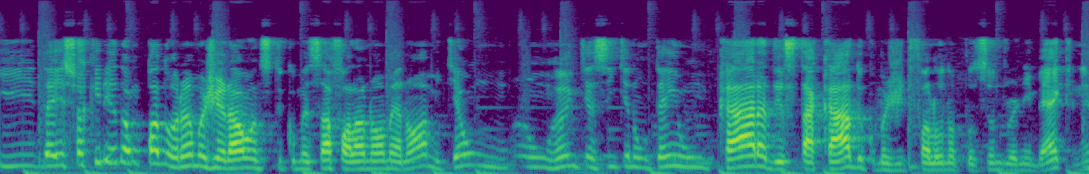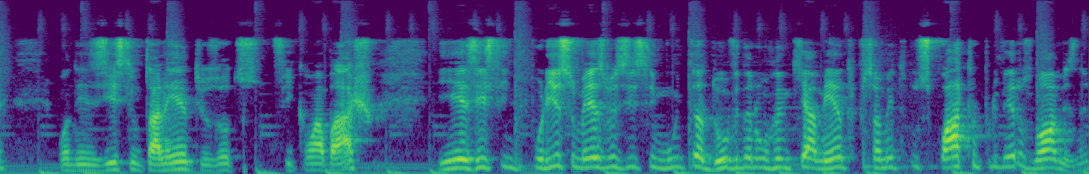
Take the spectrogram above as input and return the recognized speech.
E daí só queria dar um panorama geral antes de começar a falar nome a nome, que é um, um ranking assim que não tem um cara destacado, como a gente falou na posição do running back, né? Onde existe um talento e os outros ficam abaixo. E existem, por isso mesmo, existe muita dúvida no ranqueamento, principalmente dos quatro primeiros nomes, né?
